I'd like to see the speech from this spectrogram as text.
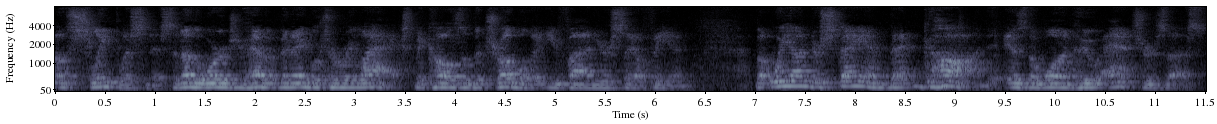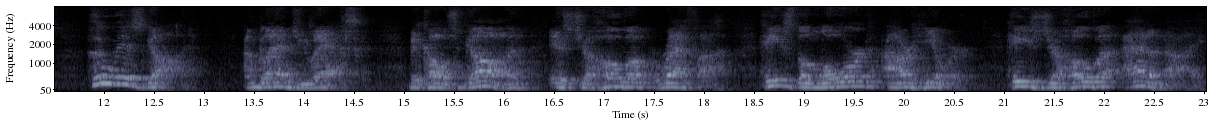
of sleeplessness. In other words, you haven't been able to relax because of the trouble that you find yourself in. But we understand that God is the one who answers us. Who is God? I'm glad you asked because God is Jehovah Rapha. He's the Lord our healer. He's Jehovah Adonai.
